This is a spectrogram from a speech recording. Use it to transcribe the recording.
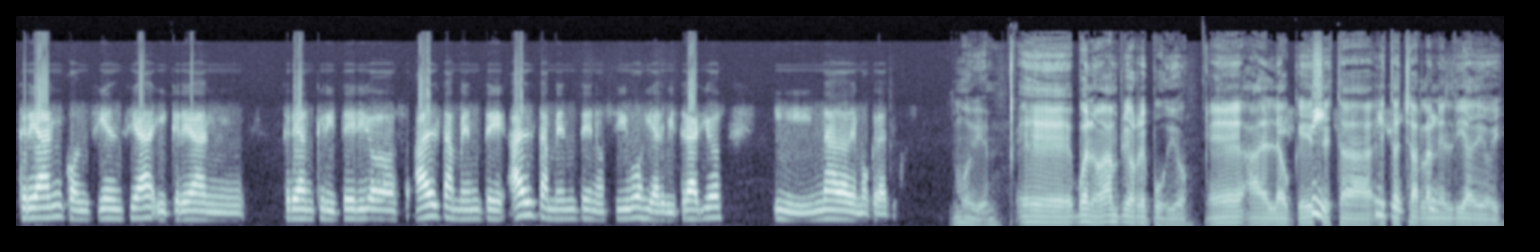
crean conciencia y crean, crean criterios altamente, altamente nocivos y arbitrarios y nada democráticos. Muy bien. Eh, bueno, amplio repudio eh, a lo que es esta, esta charla en el día de hoy.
